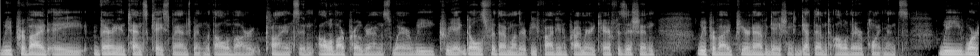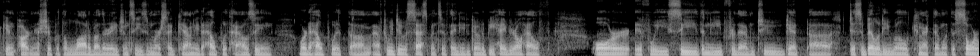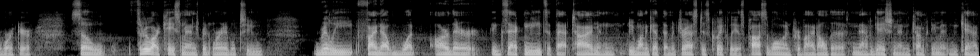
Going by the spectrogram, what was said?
we provide a very intense case management with all of our clients and all of our programs where we create goals for them, whether it be finding a primary care physician. We provide peer navigation to get them to all of their appointments. We work in partnership with a lot of other agencies in Merced County to help with housing or to help with, um, after we do assessments, if they need to go to behavioral health or if we see the need for them to get uh, disability, we'll connect them with a SOAR worker. So through our case management, we're able to really find out what are their exact needs at that time, and we want to get them addressed as quickly as possible and provide all the navigation and accompaniment we can.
